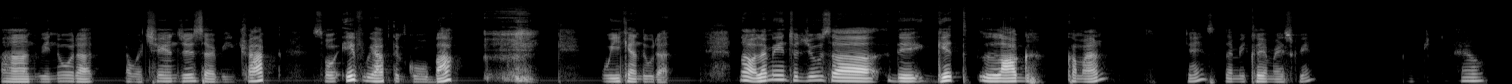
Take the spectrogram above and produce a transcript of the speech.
and we know that our changes are being tracked. So if we have to go back, we can do that. Now let me introduce uh, the git log command. Okay, so let me clear my screen. Control L,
